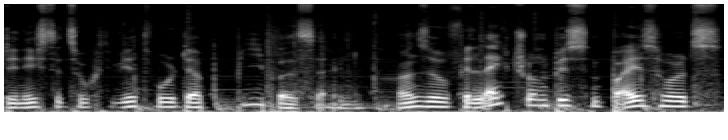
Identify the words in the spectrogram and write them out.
Die nächste Zucht wird wohl der Biber sein. Also vielleicht schon ein bisschen Beißholz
